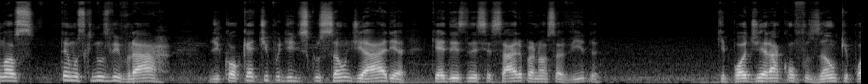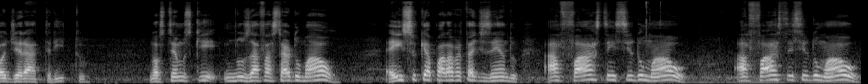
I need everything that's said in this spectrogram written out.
nós temos que nos livrar de qualquer tipo de discussão diária que é desnecessário para a nossa vida, que pode gerar confusão, que pode gerar atrito. Nós temos que nos afastar do mal. É isso que a palavra está dizendo. Afastem-se do mal. Afastem-se do mal.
